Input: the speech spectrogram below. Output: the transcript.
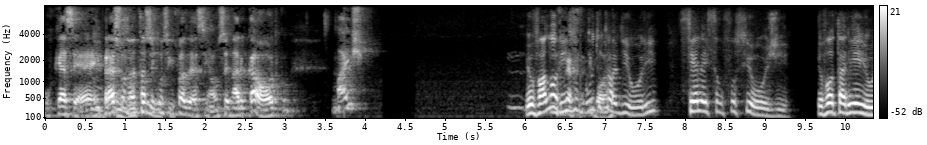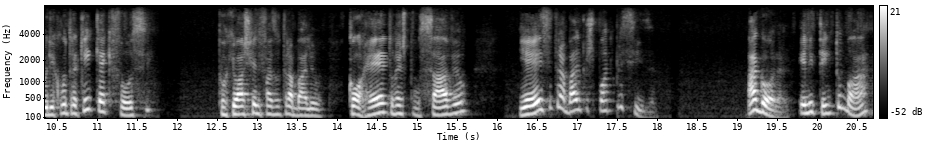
porque assim, é impressionante Exatamente. você conseguir fazer assim, é um cenário caótico, mas eu valorizo muito o trabalho de Yuri. Se a eleição fosse hoje, eu votaria em Yuri contra quem quer que fosse, porque eu acho que ele faz um trabalho correto, responsável, e é esse trabalho que o esporte precisa. Agora, ele tem que tomar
